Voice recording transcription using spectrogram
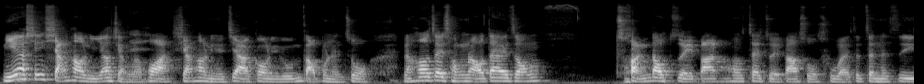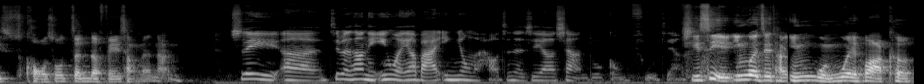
你要先想好你要讲的话，想好你的架构，你的文法不能做，然后再从脑袋中传到嘴巴，然后在嘴巴说出来，这真的是一口说，真的非常的难。所以呃，基本上你英文要把它应用的好，真的是要下很多功夫。这样，其实也因为这堂英文绘画课，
